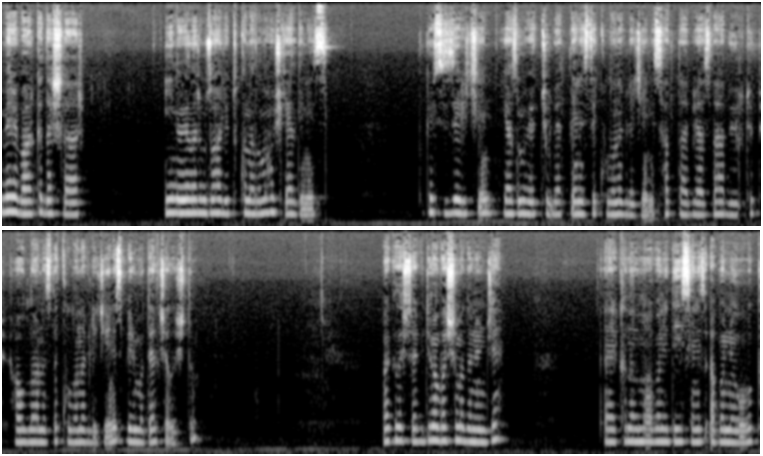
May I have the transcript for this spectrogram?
Merhaba arkadaşlar. İğne Oyalarım Zuhal YouTube kanalıma hoş geldiniz. Bugün sizler için yazma ve tülbentlerinizde kullanabileceğiniz hatta biraz daha büyütüp havlularınızda kullanabileceğiniz bir model çalıştım. Arkadaşlar videoma başlamadan önce eğer kanalıma abone değilseniz abone olup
